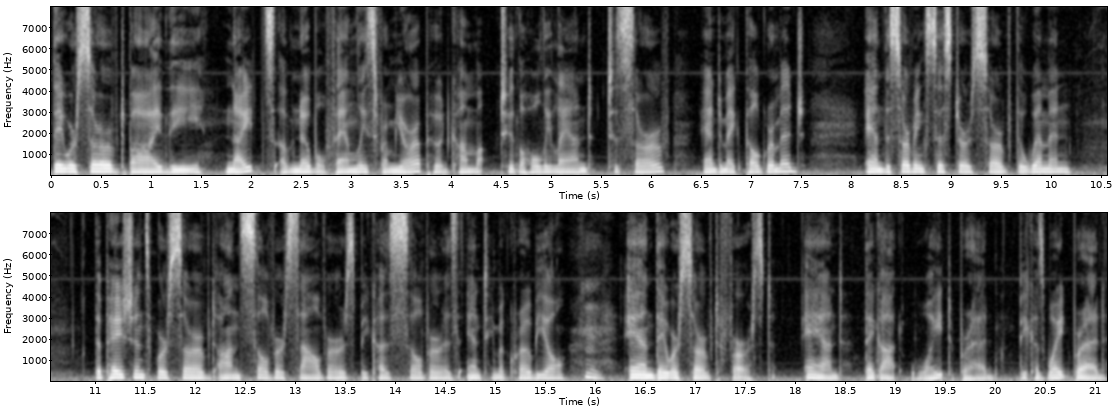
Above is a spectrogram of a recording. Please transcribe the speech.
they were served by the knights of noble families from Europe who had come to the Holy Land to serve and to make pilgrimage, and the serving sisters served the women. The patients were served on silver salvers because silver is antimicrobial, hmm. and they were served first and they got white bread because white bread.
